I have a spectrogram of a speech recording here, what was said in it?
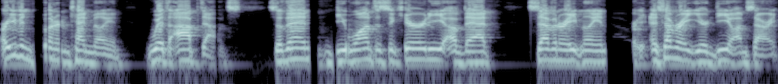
or even 210 million with opt outs. So then, do you want the security of that seven or eight million, a seven or eight year deal? I'm sorry,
